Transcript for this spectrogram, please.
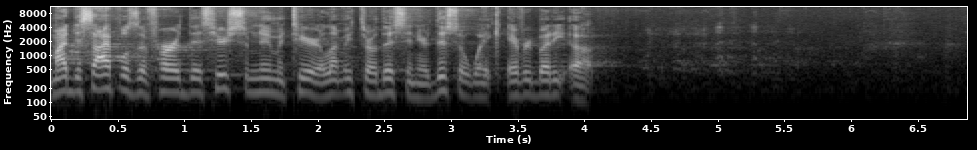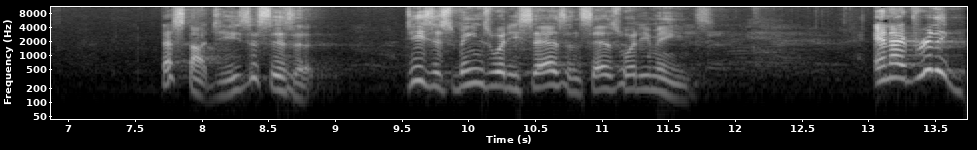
My disciples have heard this. Here's some new material. Let me throw this in here. This will wake everybody up. That's not Jesus, is it? Jesus means what he says and says what he means. And I really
